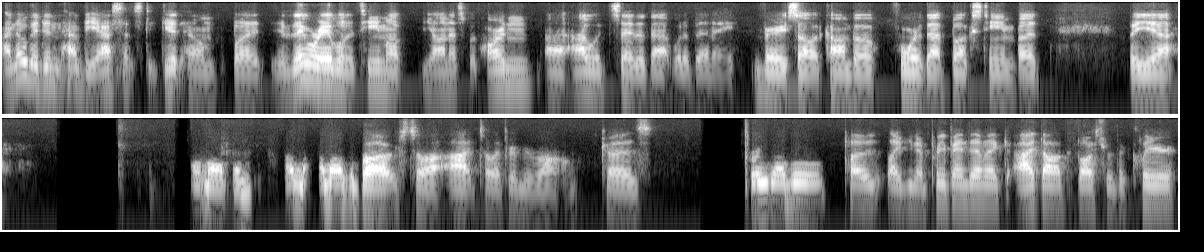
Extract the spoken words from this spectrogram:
I know they didn't have the assets to get him, but if they were able to team up Giannis with Harden, uh, I would say that that would have been a very solid combo for that Bucks team. But but yeah, I'm off them. I'm I'm off the Bucks till I, I till they prove me wrong. Because pre-bubble. post like you know pre-pandemic, I thought the Bucks were the clear,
